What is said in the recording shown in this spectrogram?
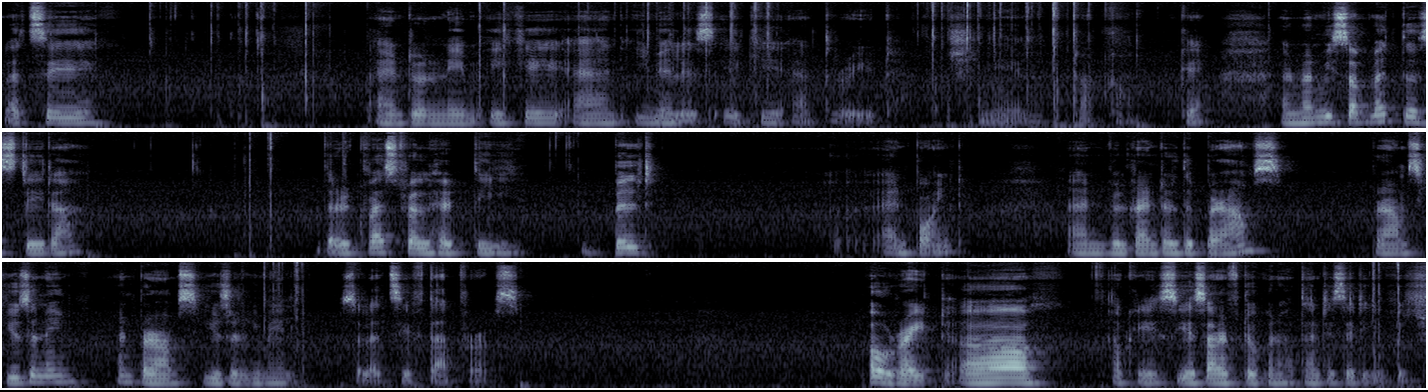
Let's say enter name ak and email is ak at the rate gmail.com okay. And when we submit this data the request will hit the build uh, endpoint and will render the params params username and params user email. So let's see if that works. Oh right. Uh okay csrf token authenticity which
